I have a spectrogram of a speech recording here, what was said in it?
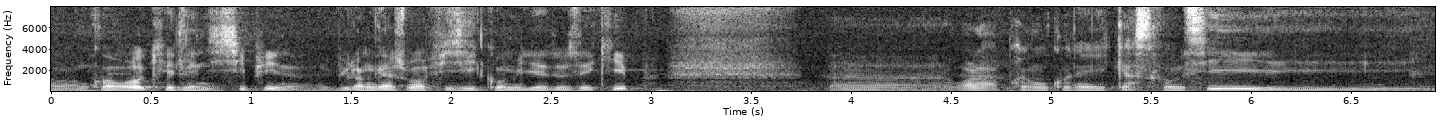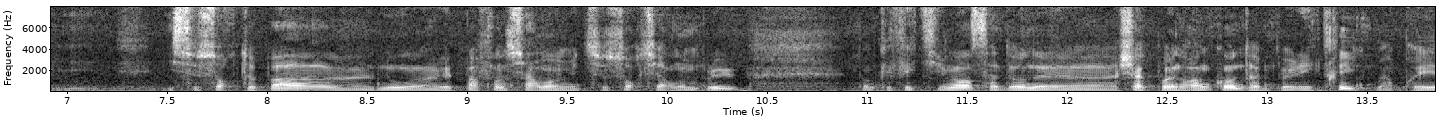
encore heureux qu'il y ait de l'indiscipline. Vu l'engagement physique au milieu des deux équipes, voilà, après on connaît les castrés aussi, ils, ils se sortent pas. Nous, on n'avait pas foncièrement envie de se sortir non plus. Donc effectivement, ça donne à chaque point de rencontre un peu électrique. Mais après,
